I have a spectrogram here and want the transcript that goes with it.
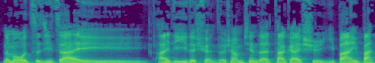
那么我自己在 IDE 的选择上，现在大概是一半一半。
